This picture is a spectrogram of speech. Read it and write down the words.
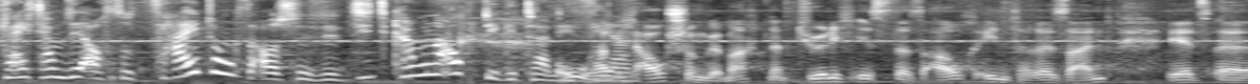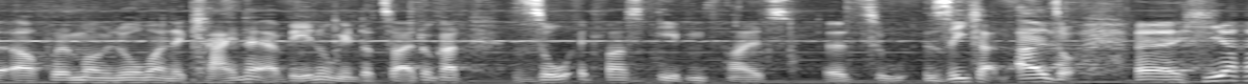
Vielleicht haben sie auch so Zeitungsausschnitte, die kann man auch digitalisieren. Oh, habe ich auch schon gemacht. Natürlich ist das auch interessant, jetzt äh, auch wenn man nur mal eine kleine Erwähnung in der Zeitung hat, so etwas ebenfalls äh, zu sichern. Also äh, hier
